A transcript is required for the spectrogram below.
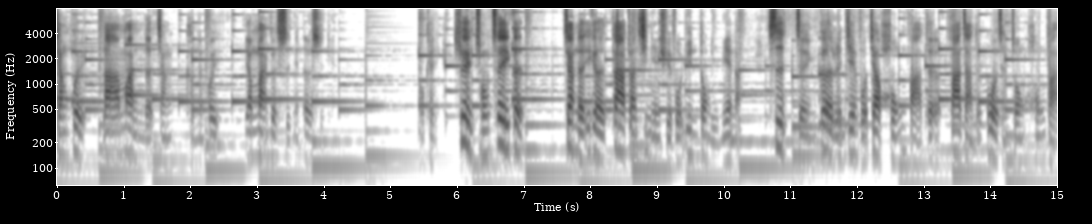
将会拉慢了，将可能会。要慢个十年二十年，OK。所以从这一个这样的一个大专青年学佛运动里面呢，是整个人间佛教弘法的发展的过程中，弘法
